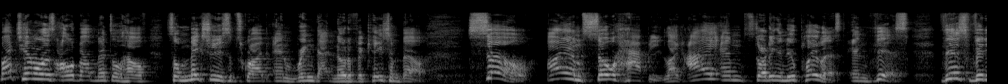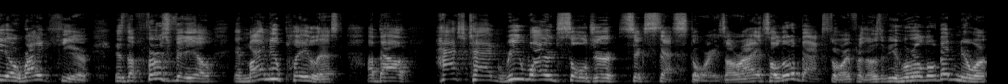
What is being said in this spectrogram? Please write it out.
my channel is all about mental health, so make sure you subscribe and ring that notification bell. So, I am so happy, like I am starting a new playlist and this, this video right here is the first video in my new playlist about hashtag rewired soldier success stories, all right? So a little backstory for those of you who are a little bit newer. A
